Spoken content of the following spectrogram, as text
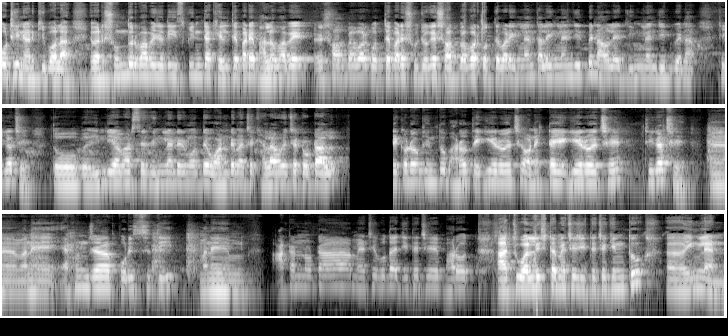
কঠিন আর কি বলা। এবার সুন্দরভাবে যদি স্পিনটা খেলতে পারে, ভালোভাবে সদ্ব্যবহার করতে পারে সুযোগের সদ্ব্যবহার করতে পারে ইংল্যান্ড, তাহলে ইংল্যান্ড জিতবে, না হলে ইংল্যান্ড জিতবে না। ঠিক আছে? তো ইন্ডিয়া ভার্সেস ইংল্যান্ডের মধ্যে ওয়ানডে ম্যাচে খেলা হয়েছে টোটাল রেকর্ডেও কিন্তু ভারত এগিয়ে রয়েছে, অনেকটাই এগিয়ে রয়েছে। ঠিক আছে? মানে এখন যা পরিস্থিতি মানে আটান্নটা ম্যাচে বোধহয় জিতেছে ভারত আর চুয়াল্লিশটা ম্যাচে জিতেছে কিন্তু ইংল্যান্ড।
